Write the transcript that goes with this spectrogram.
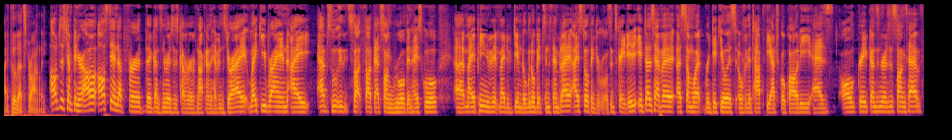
I feel that strongly. I'll just jump in here. I'll, I'll stand up for the Guns N' Roses cover of Knocking on Heaven's Door. I, like you, Brian, I absolutely thought, thought that song ruled in high school. Uh, my opinion of it might have dimmed a little bit since then, but I, I still think it rules. It's great. It, it does have a, a somewhat ridiculous, over the top theatrical quality, as all great Guns N' Roses songs have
